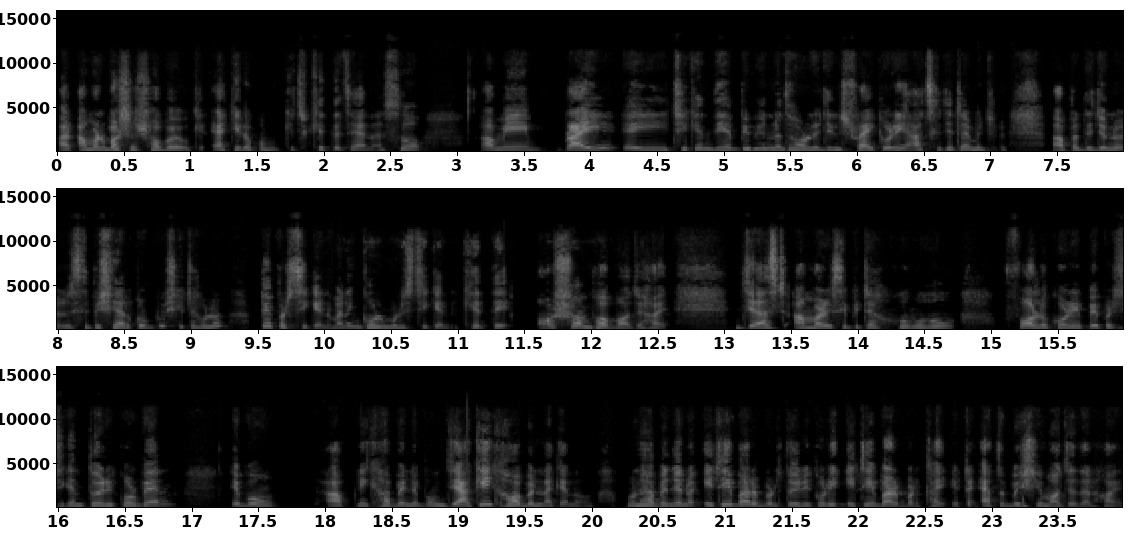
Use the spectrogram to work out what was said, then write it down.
আর আমার বাসার সবাইও খে- একই রকম কিছু খেতে চায় না। সো আমি প্রায় এই চিকেন দিয়ে বিভিন্ন ধরনের জিনিস ট্রাই করি। আজকে যেটা আমি আপনাদের জন্য রেসিপি শেয়ার করব, সেটা হলো পেপার চিকেন মানে গোলমরিচ চিকেন খেতে অসম্ভব মজা হয়। জাস্ট আমার রেসিপিটা হুবহু ফলো করে পেপার চিকেন তৈরি করবেন এবং আপনি খাবেন এবং যাকেই খাওয়াবেন না কেন, মনে হবে যেন এটাই বারবার তৈরি করি, এটাই বারবার খাই, এটা এত বেশি মজাদার হয়।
